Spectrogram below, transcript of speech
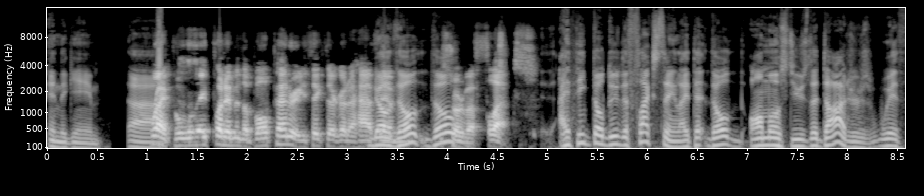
in the game. Uh, right, but will they put him in the bullpen, or you think they're going to have No, him they'll they'll sort of a flex? I think they'll do the flex thing. Like they'll almost use the Dodgers with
